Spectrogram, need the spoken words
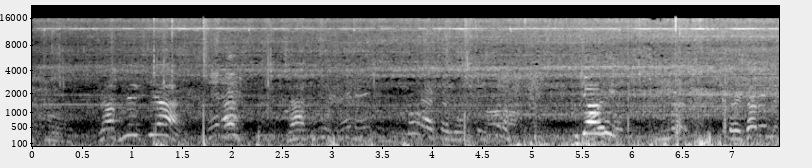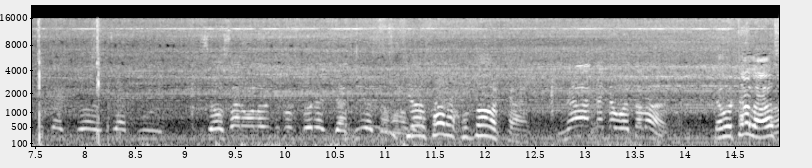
تو کار مونه با سعی سن دریک کار مونه انشالله چلو سیاسر خدا کرد نه نه دوتل است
